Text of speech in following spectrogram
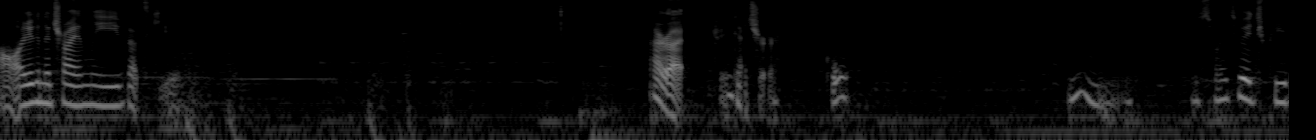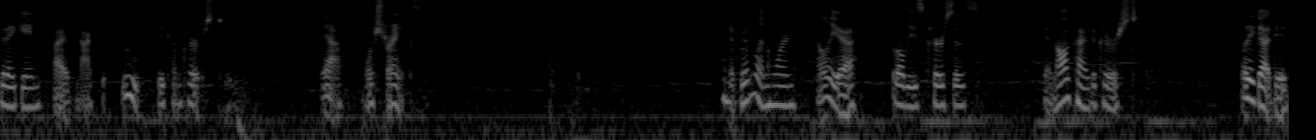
Oh, you're gonna try and leave. That's cute. Alright. Dreamcatcher. Cool. Mmm. Lose 22 HP, but I gained 5 max. Ooh, become cursed. Yeah, more strength. And a gremlin horn. Hell yeah. Look at all these curses. Getting all kinds of cursed. What do you got, dude?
